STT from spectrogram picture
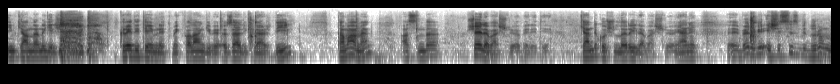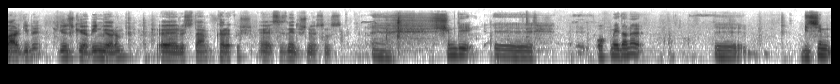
imkanlarını geliştirmek, kredi temin etmek falan gibi özellikler değil, tamamen aslında şeyle başlıyor belediye. Kendi koşullarıyla başlıyor. Yani e, böyle bir eşitsiz bir durum var gibi gözüküyor. Bilmiyorum e, Rüstem Karakuş, e, siz ne düşünüyorsunuz? Şimdi e, Ok Meydanı e, bizim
